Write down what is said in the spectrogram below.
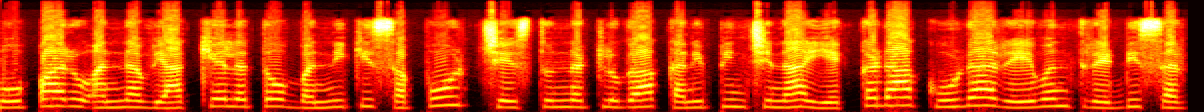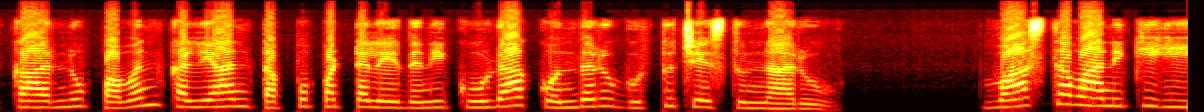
మోపారు అన్న వ్యాఖ్యలతో బన్నికి సపోర్ట్ చేస్తున్నట్లుగా కనిపించినా ఎక్కడా కూడా రేవంత్ రెడ్డి సర్కార్ను పవన్ కళ్యాణ్ తప్పుపట్టలేదని కూడా కొందరు గుర్తు చేస్తున్నారు. వాస్తవానికి ఈ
